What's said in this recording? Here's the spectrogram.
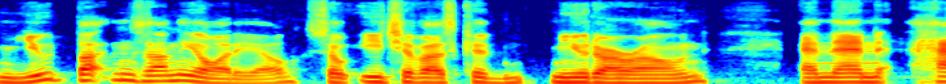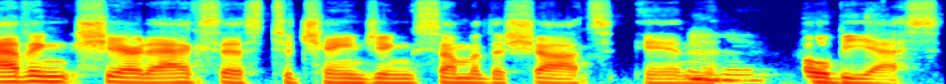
mute buttons on the audio so each of us could mute our own and then having shared access to changing some of the shots in Mhm. OBS,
